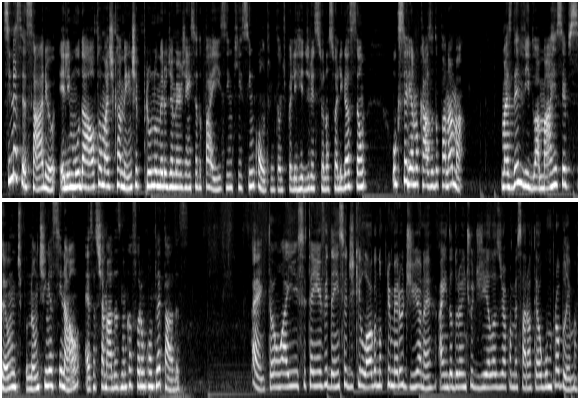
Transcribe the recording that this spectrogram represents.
Se necessário, ele muda automaticamente para o número de emergência do país em que se encontra. Então, tipo, ele redireciona a sua ligação, o que seria no caso do Panamá. Mas devido à má recepção, tipo, não tinha sinal, essas chamadas nunca foram completadas. É, então aí se tem evidência de que logo no primeiro dia, né, ainda durante o dia, elas já começaram a ter algum problema.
